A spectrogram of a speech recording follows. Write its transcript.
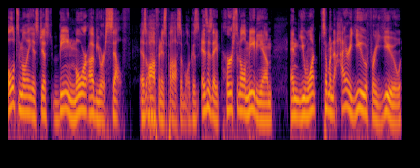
ultimately it's just being more of yourself as often as possible because this is a personal medium and you want someone to hire you for you,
